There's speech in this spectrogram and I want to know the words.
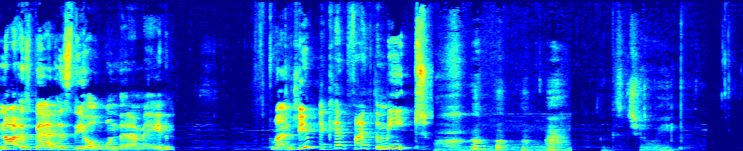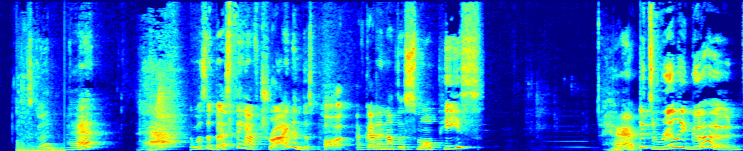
Not as bad as the old one that I made. Crunchy. I can't find the meat. Looks chewy. It's good. Eh? It was the best thing I've tried in this pot. I've got another small piece. It's really good.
